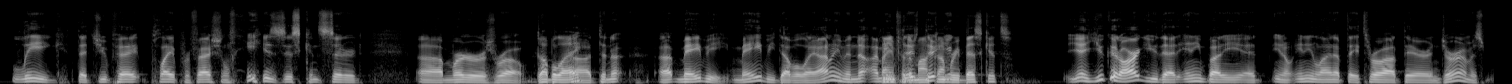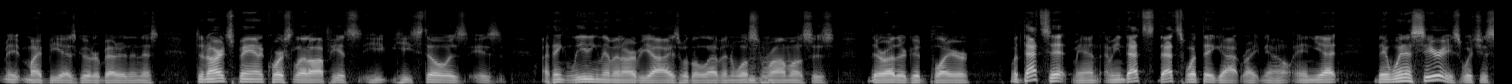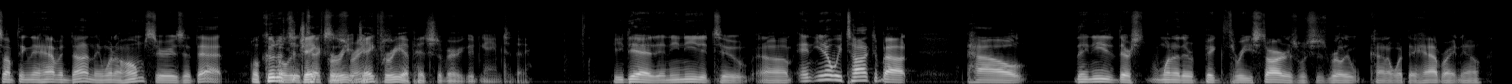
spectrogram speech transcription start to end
league that you pay, play professionally is this considered uh, murderer's row? Double A Uh, den- uh, maybe, maybe double A. I don't even know. I playing mean, for the there- you- Montgomery Biscuits. Yeah, you could argue that anybody at you know any lineup they throw out there in Durham is it might be as good or better than this. Denard Span, of course, led off. He it's, he he still is is I think leading them in RBIs with eleven. Wilson Ramos is their other good player, but that's it, man. I mean that's that's what they got right now, and yet they win a series, which is something they haven't done. They win a home series at that. Well, kudos to Jake Texas Faria. Jake. Faria pitched a very good game today. He did, and he needed to. Um, and you know, we talked about how they needed their one of their big three starters, which is really kind of what they have right now,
